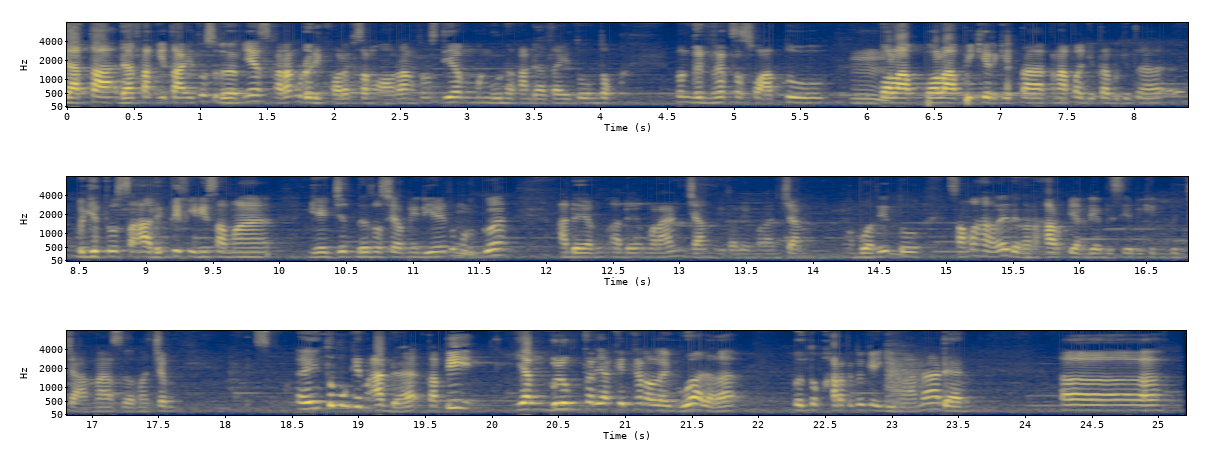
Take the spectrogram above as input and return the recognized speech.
data data kita itu sebenarnya sekarang udah dikolek sama orang terus dia menggunakan data itu untuk menggenerate sesuatu Hmm. pola pola pikir kita kenapa kita begitu begitu seadiktif ini sama gadget dan sosial media itu menurut gue ada yang ada yang merancang gitu ada yang merancang membuat itu. Sama halnya dengan harp yang dia bisa bikin bencana segala macam eh, itu mungkin ada tapi yang belum teryakinkan oleh gue adalah bentuk harp itu kayak gimana dan eh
